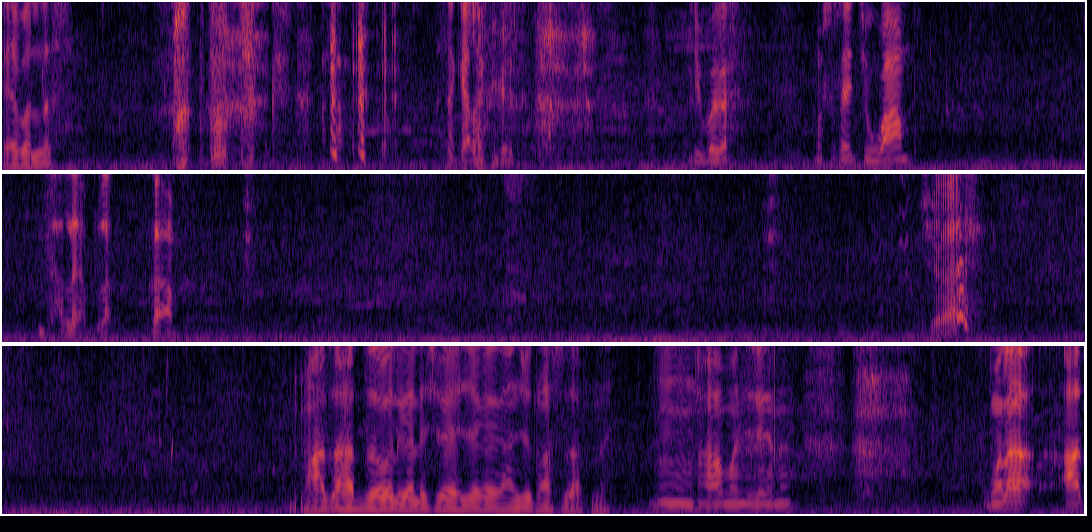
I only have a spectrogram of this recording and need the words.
काय बोललास? असा केला मी काय ही बघा मस्त साईजची वाम. झालंय आपला काम चल माझा हात जवळ गेल्याशिवाय ह्याच्या काय गांजीत मासा जात नाही. हा म्हणजे आहे ना. तुम्हाला आज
